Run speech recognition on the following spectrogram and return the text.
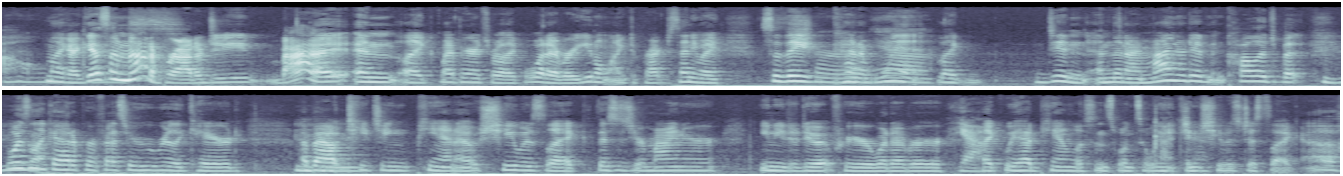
Oh. I'm like, I guess I'm not a prodigy. Bye. And like, my parents were like, whatever, you don't like to practice anyway. So they Sure, kind of yeah. went, like, didn't. And then I minored in in college, but it wasn't like I had a professor who really cared about teaching piano. She was like, this is your minor. You need to do it for your whatever. Yeah. Like, we had piano lessons once a week, and she was just like, ugh,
